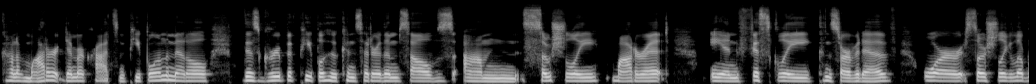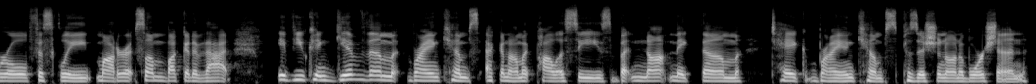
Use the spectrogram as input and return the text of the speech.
kind of moderate Democrats and people in the middle. This group of people who consider themselves um, socially moderate and fiscally conservative or socially liberal, fiscally moderate, some bucket of that. If you can give them Brian Kemp's economic policies, but not make them take Brian Kemp's position on abortion,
